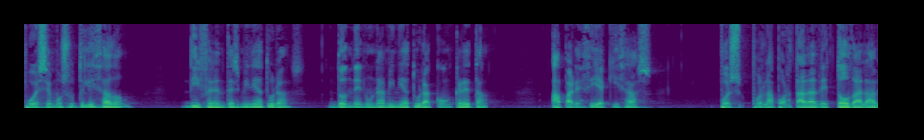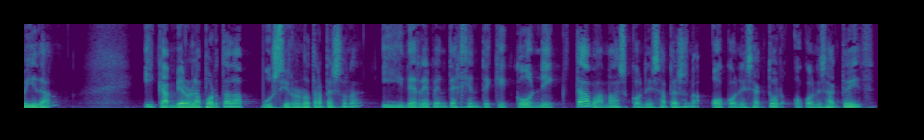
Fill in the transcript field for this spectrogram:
Pues hemos utilizado diferentes miniaturas donde en una miniatura concreta aparecía quizás pues, pues la portada de toda la vida y cambiaron la portada, pusieron otra persona y de repente gente que conectaba más con esa persona o con ese actor o con esa actriz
